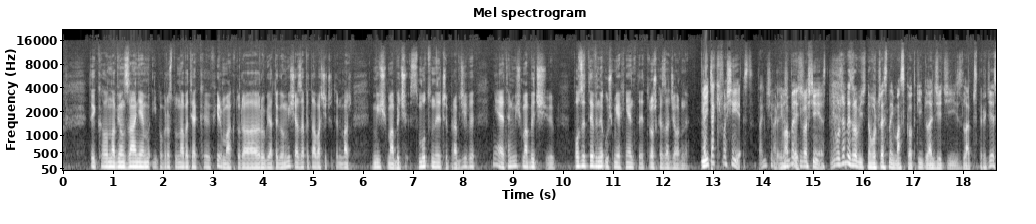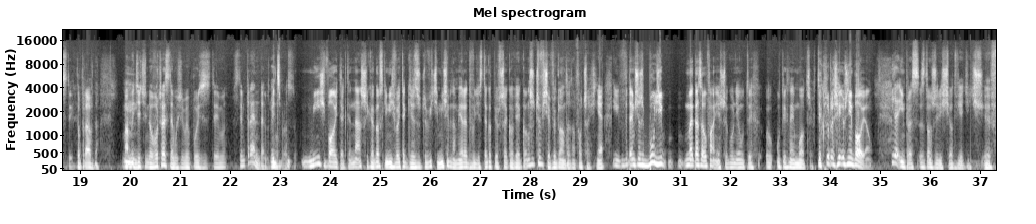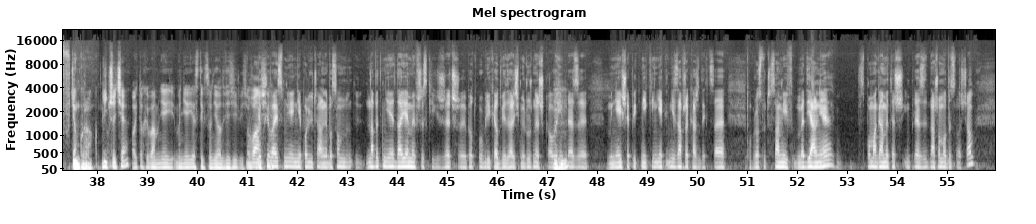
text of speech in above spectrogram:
tylko nawiązaniem i po prostu nawet jak firma, która robiła tego misia, zapytała się, czy ten masz, miś ma być smutny, czy prawdziwy. Nie, ten miś ma być y, pozytywny, uśmiechnięty, troszkę zadziorny. No i taki właśnie jest. Tak mi się Taki wydaje, ma że taki być. właśnie jest. Nie możemy zrobić nowoczesnej maskotki dla dzieci z lat 40. To prawda. Mamy Mm. dzieci nowoczesne, musimy pójść z tym, z tym trendem Więc po prostu. miś Wojtek, ten nasz chicagowski miś Wojtek jest rzeczywiście misiem na miarę XXI wieku. On rzeczywiście wygląda nowocześnie i wydaje mi się, że budzi mega zaufanie, szczególnie u tych, u, u tych najmłodszych, tych, którzy się już nie boją. Ile imprez zdążyliście odwiedzić y, w ciągu roku? Liczycie? Oj, to chyba mniej, mniej jest tych, co nie odwiedziliśmy. No To właśnie. chyba jest mniej niepoliczalne, bo są, nawet nie dajemy wszystkich rzeczy pod publikę. Odwiedzaliśmy różne szkoły, Mhm. imprezy, mniejsze pikniki. Nie, nie zawsze każdy chce. Po prostu czasami medialnie wspomagamy też imprezy naszą obecnością,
